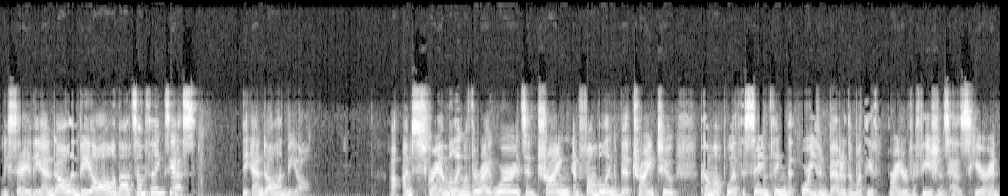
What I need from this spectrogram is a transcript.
we say, the end all and be all about some things? Yes, the end all and be all. I'm scrambling with the right words and trying and fumbling a bit, trying to come up with the same thing that, or even better than what the writer of Ephesians has here. And,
